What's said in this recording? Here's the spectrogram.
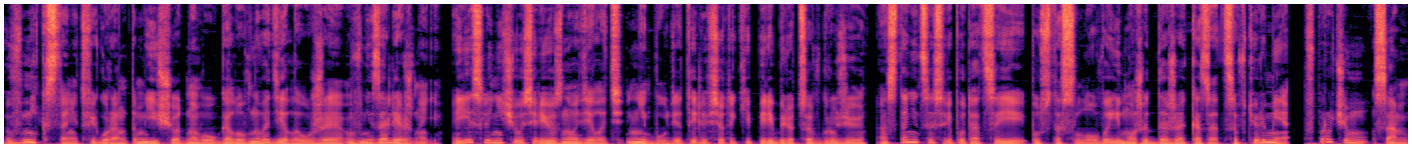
вмиг станет фигурантом еще одного уголовного дела, уже в незалежной. Если ничего серьезного делать не будет или все-таки переберется в Грузию, останется с репутацией пустослова и может даже оказаться в тюрьме. Впрочем, сам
